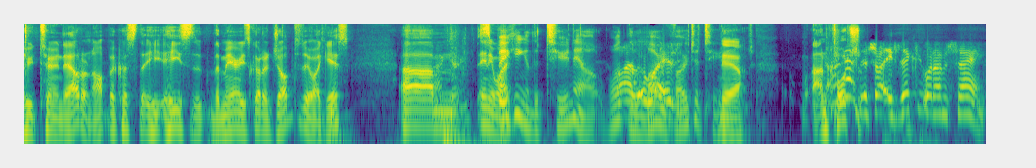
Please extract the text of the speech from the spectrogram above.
who turned out or not because the, he's the mayor. He's got a job to do, I guess. Um, okay. Anyway, speaking of the turnout, what the low voter turnout. Yeah, unfortunately, that's right. Exactly what I'm saying.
